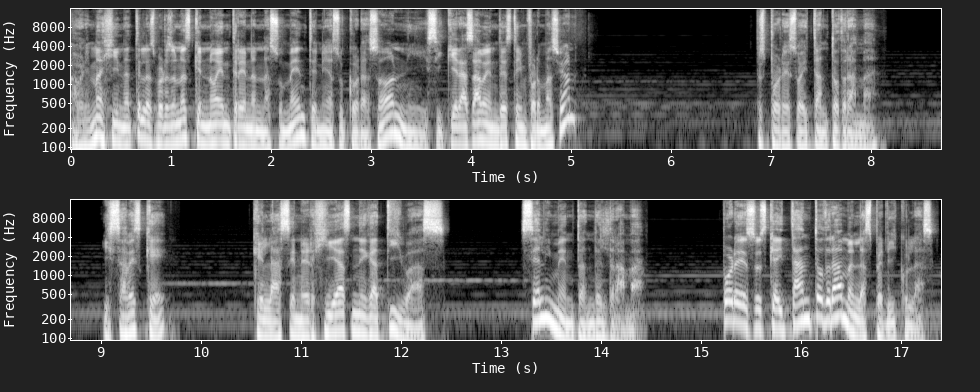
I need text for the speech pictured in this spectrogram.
Ahora imagínate las personas que no entrenan a su mente ni a su corazón ni siquiera saben de esta información. Pues por eso hay tanto drama. ¿Y sabes qué? que las energías negativas se alimentan del drama. Por eso es que hay tanto drama en las películas.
